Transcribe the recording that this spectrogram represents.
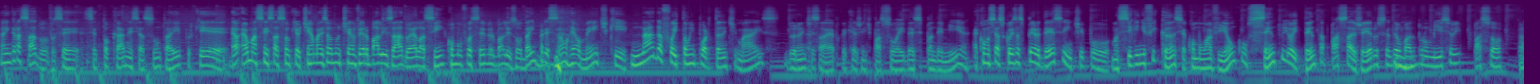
É engraçado você, você tocar nesse assunto aí, porque é, é uma sensação que eu tinha, mas eu não tinha verbalizado ela assim como você verbalizou. Dá a impressão realmente que nada foi tão importante mais durante essa época que a gente passou aí dessa pandemia. É como se as coisas perdessem, tipo, uma significância, como um avião com 180 passageiros sendo derrubado uhum. por um míssil e passou. Passou.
